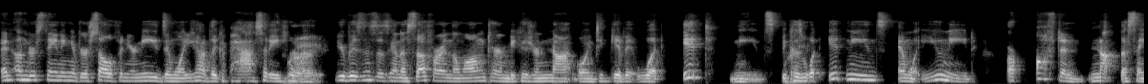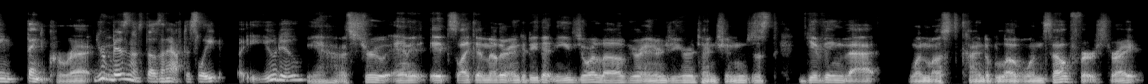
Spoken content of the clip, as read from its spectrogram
an understanding of yourself and your needs and what you have the capacity for, Right. your business is going to suffer in the long term because you're not going to give it what it needs. Because Right. what it needs and what you need are often not the same thing. Correct. Your business doesn't have to sleep, but you do. Yeah, that's true. And it, it's like another entity that needs your love, your energy, your attention. Just giving that, one must kind of love oneself first, right?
